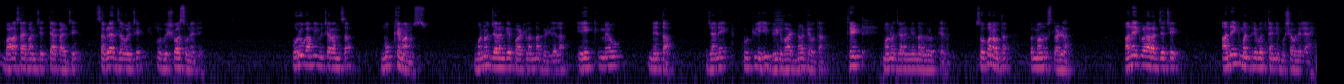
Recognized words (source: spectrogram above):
बाळासाहेबांचे त्या काळचे सगळ्यात जवळचे व विश्वासू नेते. पुरोगामी विचारांचा मुख्य माणूस मनोज जरांगे पाटलांना भिडलेला एकमेव नेता ज्याने कुठलीही भीडभाड न ठेवता थेट मनोज जरांगेंना विरोध केला. सोपं नव्हतं पण माणूस लढला. अनेक वेळा राज्याचे अनेक मंत्रिपद त्यांनी भूषवलेले आहे.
